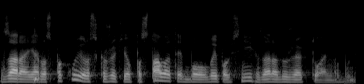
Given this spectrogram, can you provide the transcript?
Зараз я розпакую, розкажу, як його поставити, бо випав сніг, зараз дуже актуально буде.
